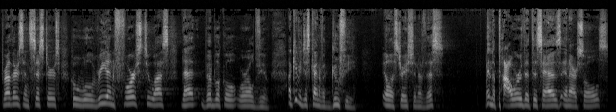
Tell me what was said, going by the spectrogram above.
brothers and sisters who will reinforce to us that biblical worldview. I'll give you just kind of a goofy illustration of this and the power that this has in our souls.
